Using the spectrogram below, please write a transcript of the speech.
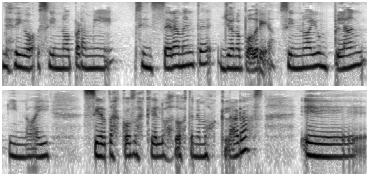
les digo, si no para mí, sinceramente, yo no podría. Si no hay un plan y no hay ciertas cosas que los dos tenemos claras, eh,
